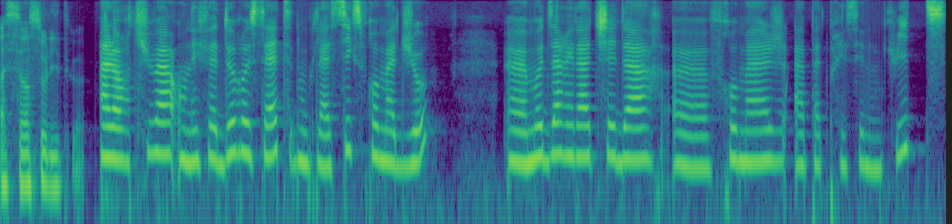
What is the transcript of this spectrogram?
assez insolite. Quoi. Alors, tu as en effet deux recettes. Donc, la Six Fromaggio. Euh, mozzarella cheddar fromage à pâte pressée non cuite,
